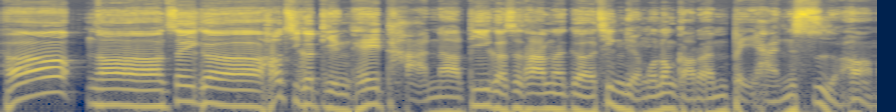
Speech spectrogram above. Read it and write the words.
好，那这个好几个点可以谈啊。第一个是他那个庆典活动搞得很北韩式哈，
